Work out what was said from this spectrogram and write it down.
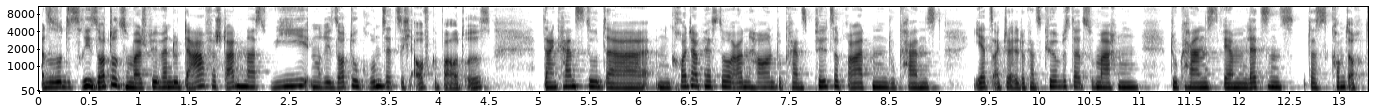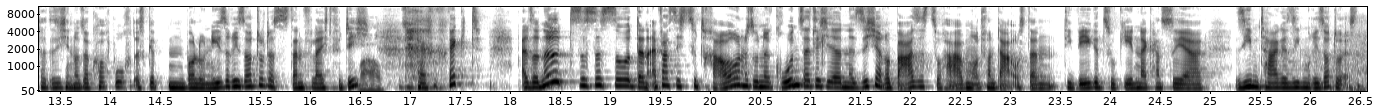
Also so das Risotto zum Beispiel, wenn du da verstanden hast, wie ein Risotto grundsätzlich aufgebaut ist, dann kannst du da ein Kräuterpesto ranhauen, du kannst Pilze braten, du kannst jetzt aktuell, du kannst Kürbis dazu machen, du kannst, wir haben letztens, das kommt auch tatsächlich in unser Kochbuch, es gibt ein Bolognese-Risotto, das ist dann vielleicht für dich wow. perfekt. Also ne, das ist so, dann einfach sich zu trauen, so eine grundsätzliche, eine sichere Basis zu haben und von da aus dann die Wege zu gehen, da kannst du ja sieben Tage sieben Risotto essen.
